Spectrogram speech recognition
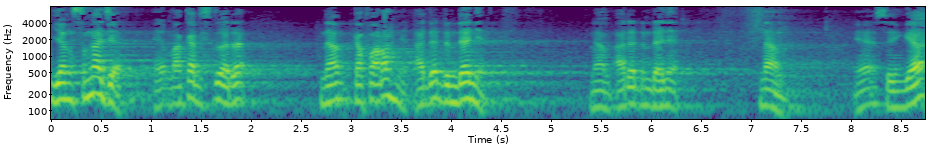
yang sengaja. Ya, maka di situ ada enam kafarahnya, ada dendanya. Nah, ada dendanya. Nah, ya sehingga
